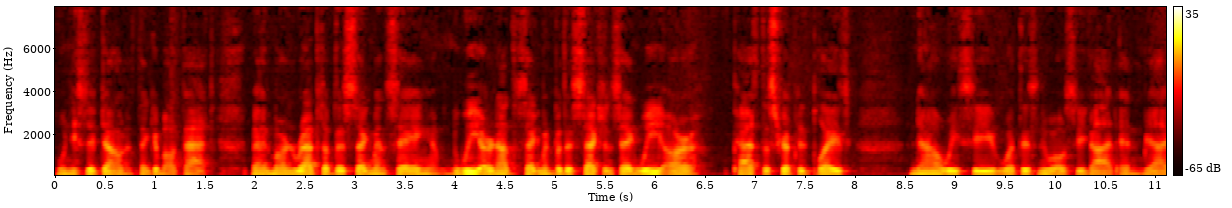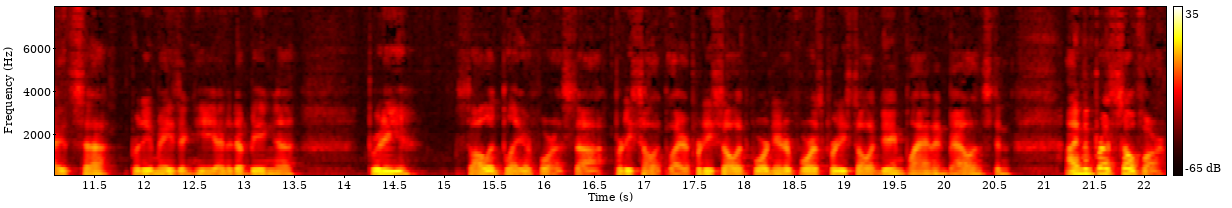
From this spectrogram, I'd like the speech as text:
when you sit down and think about that. Mad Martin wraps up this segment saying, We are not the segment, but this section saying, We are past the scripted plays. Now we see what this new OC got. And yeah, it's uh, pretty amazing. He ended up being a pretty solid player for us. Uh, pretty solid player, pretty solid coordinator for us, pretty solid game plan and balanced. And I'm impressed so far.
